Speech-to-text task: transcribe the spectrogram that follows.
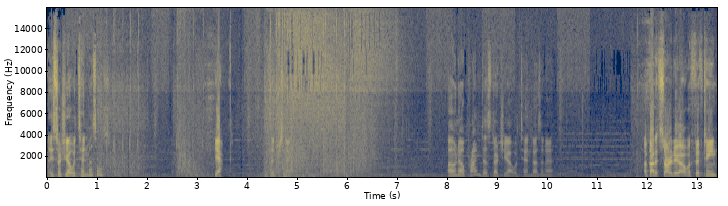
They start you out with ten missiles. Yeah. That's interesting. Oh no, Prime does start you out with ten, doesn't it? I thought it started you out with 15.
